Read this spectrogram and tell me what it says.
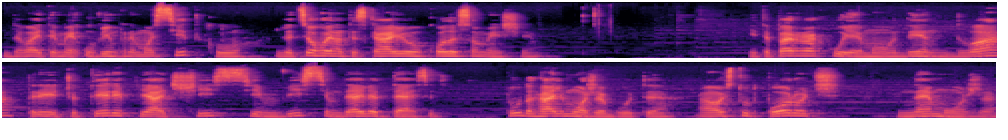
Давайте ми увімкнемо сітку. Для цього я натискаю колесо миші. І тепер рахуємо 1, 2, 3, 4, 5, 6, 7, 8, 9, 10. Тут граль може бути, а ось тут поруч не може.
